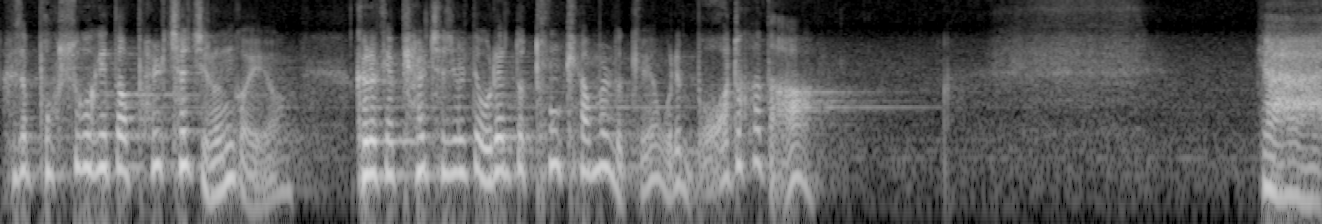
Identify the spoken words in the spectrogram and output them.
그래서 복수극이 또 펼쳐지는 거예요. 그렇게 펼쳐질 때 우리는 또 통쾌함을 느껴요. 우리 모두가 다. 야,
